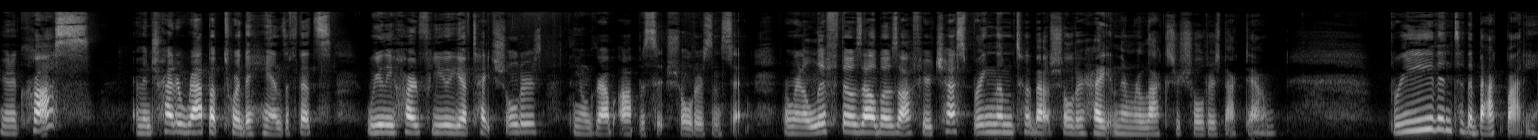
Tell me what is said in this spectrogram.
You're going to cross and then try to wrap up toward the hands. If that's really hard for you, you have tight shoulders, then you'll grab opposite shoulders instead. We're going to lift those elbows off your chest, bring them to about shoulder height, and then relax your shoulders back down. Breathe into the back body.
